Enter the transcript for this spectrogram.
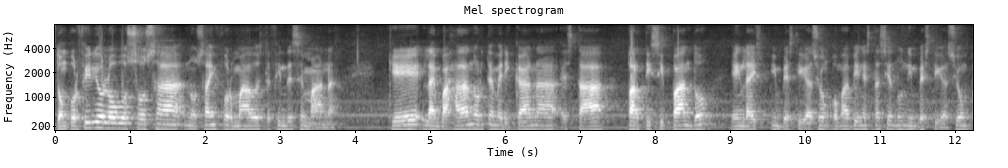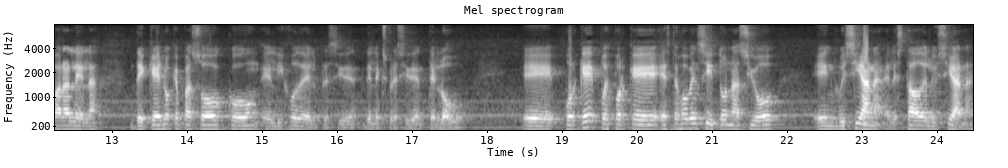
Don Porfirio Lobo Sosa nos ha informado este fin de semana que la Embajada norteamericana está participando en la investigación, o más bien está haciendo una investigación paralela de qué es lo que pasó con el hijo del, expresidente Lobo. Eh, ¿Por qué? Pues porque este jovencito nació en Luisiana, el estado de Luisiana,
